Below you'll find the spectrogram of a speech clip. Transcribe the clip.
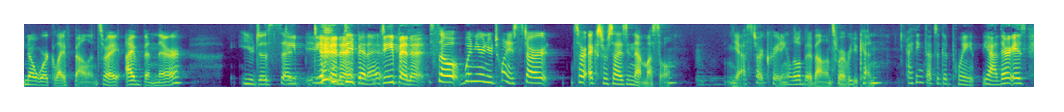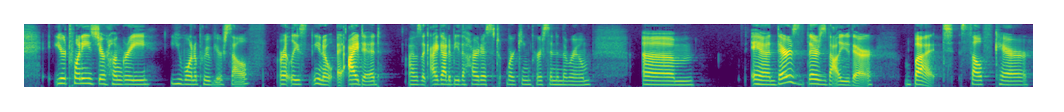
No work life balance, right? I've been there. You just said deep, deep in it. deep in it. Deep in it. So when you're in your 20s, start start exercising that muscle. Mm-hmm. Yeah, start creating a little bit of balance wherever you can. I think that's a good point. Yeah, there is your 20s, you're hungry, you want to prove yourself, or at least, you know, I did. I was like, I got to be the hardest working person in the room. Um, and there's there's value there, but self care,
